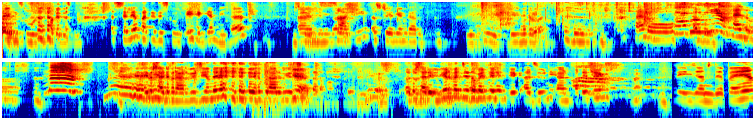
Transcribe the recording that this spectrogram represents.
ਫਤਿਹ ਸਕੂਲ ਫਤਿਹ ਸਕੂਲ ਅਸੀਂ ਚੱਲੇ ਆ ਫਤਿਹ ਸਕੂਲ ਇਹ ਹੈਗੀ ਆ Mehar and Saki Australian girl hello hello ਇਹ ਤਾਂ ਸਾਡੇ ਬਰਾੜ ਵੀਰ ਜੀ ਹੁੰਦੇ ਨੇ ਬਰਾੜ ਵੀਰ ਜੀ ਉਹ ਤਾਂ ਸਾਡੇ ਇੰਡੀਅਨ ਬੱਚੇ ਤੋਂ ਬੈਠੇ ਨੇ ਇੱਕ ਅਜੂਨੀ ਐਂਡ ਫਤਿਹ ਸਿੰਘ ਦੇਈ ਜਾਂਦੇ ਪਏ ਆ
